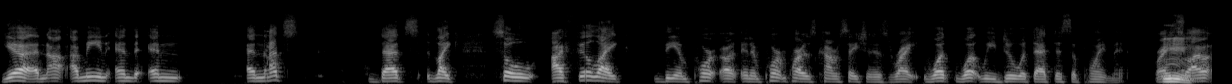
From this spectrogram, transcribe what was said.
Yeah, and I, I mean, and and and that's that's like so. I feel like the important uh, an important part of this conversation is right. What what we do with that disappointment, right? Mm. So I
